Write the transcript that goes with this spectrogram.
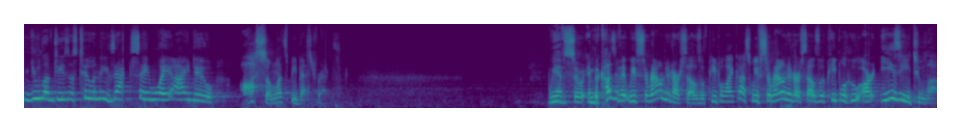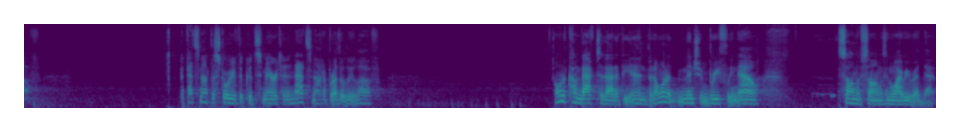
you love Jesus too in the exact same way I do. Awesome. Let's be best friends. We have sur- and because of it, we've surrounded ourselves with people like us. We've surrounded ourselves with people who are easy to love. But that's not the story of the Good Samaritan, and that's not a brotherly love. I want to come back to that at the end, but I want to mention briefly now Song of Songs and why we read that.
